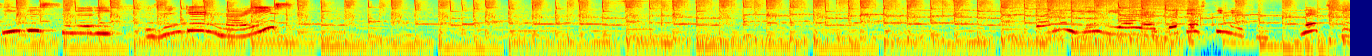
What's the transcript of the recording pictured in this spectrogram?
See this scenery, isn't it nice? Finally, we are at the destination. Let's go.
